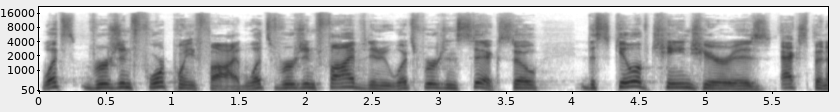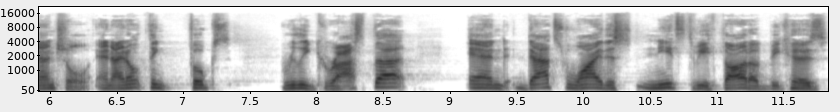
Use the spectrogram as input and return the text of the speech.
What's version 4.5? What's version 5 to do? What's version 6? So the scale of change here is exponential. And I don't think folks really grasp that. And that's why this needs to be thought of because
